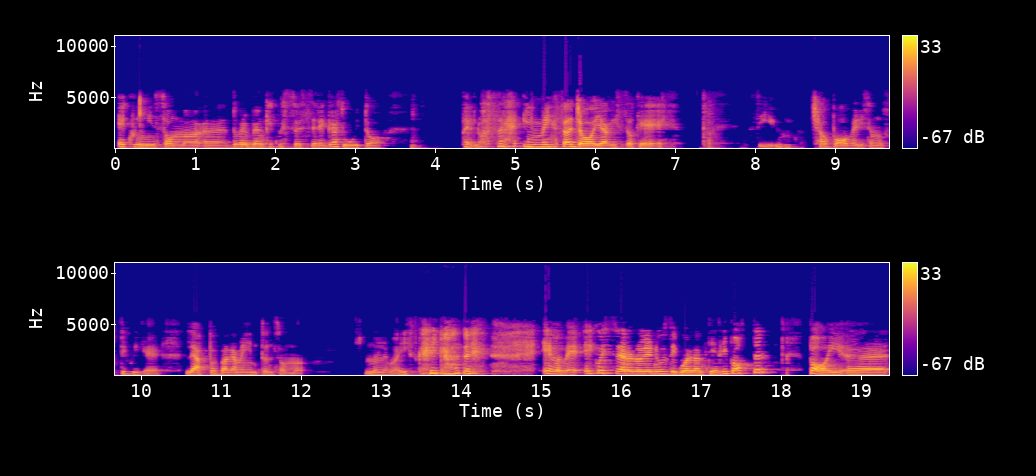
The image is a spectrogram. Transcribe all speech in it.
e quindi insomma eh, dovrebbe anche questo essere gratuito per nostra immensa gioia, visto che sì, ciao poveri, siamo tutti qui che le app a pagamento, insomma, non le mai scaricate. E vabbè, e queste erano le news riguardanti Harry Potter. Poi, eh,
